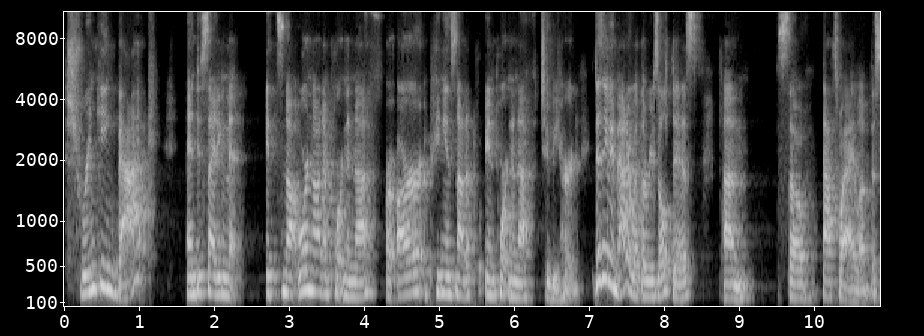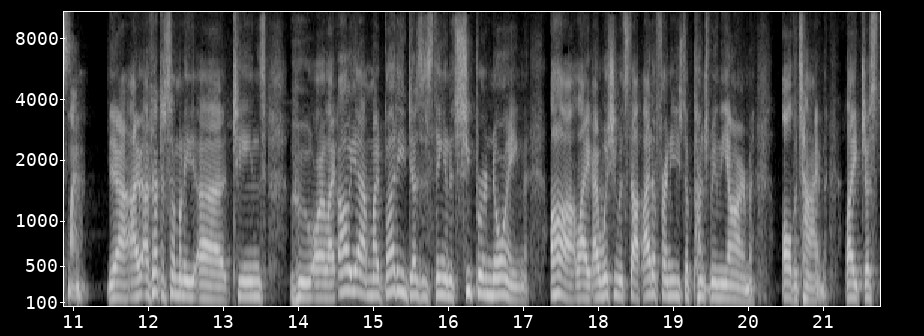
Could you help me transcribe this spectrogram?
shrinking back and deciding that it's not we're not important enough or our opinion's not important enough to be heard. It doesn't even matter what the result is. Um, so that's why i love this one yeah, I, have talked to so many uh, teens who are like, "Oh yeah, my buddy does this thing and it's super annoying. Ah, like I wish he would stop." I had a friend who used to punch me in the arm all the time, like just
